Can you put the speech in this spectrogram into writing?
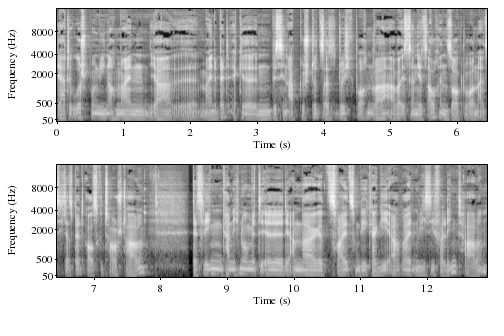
Der hatte ursprünglich noch mein, ja, äh, meine Bettecke ein bisschen abgestützt, als sie durchgebrochen war, aber ist dann jetzt auch entsorgt worden, als ich das Bett ausgetauscht habe. Deswegen kann ich nur mit äh, der Anlage 2 zum GKG arbeiten, wie ich sie verlinkt habe.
